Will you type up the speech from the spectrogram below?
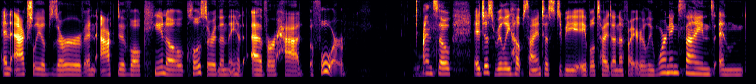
and actually observe an active volcano closer than they had ever had before. And so it just really helped scientists to be able to identify early warning signs and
